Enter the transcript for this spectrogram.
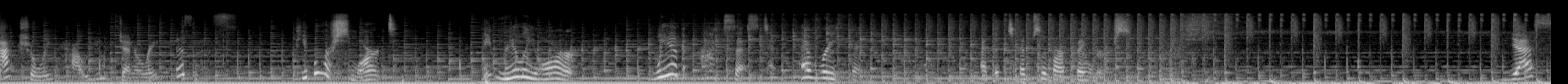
actually how you generate business. People are smart. They really are. We have access to everything at the tips of our fingers. Yes,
